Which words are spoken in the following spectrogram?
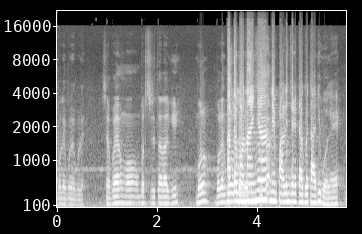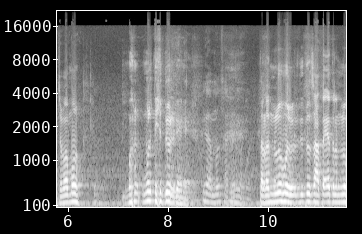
Boleh, boleh, boleh. Siapa yang mau bercerita lagi? Mul, boleh Mul, Atau mau boleh nanya nimpalin cerita gue tadi boleh. Coba Mul, mul, mul tidur kayaknya. Enggak, mau sadar enggak, Bun? telan dulu Mul. Itu sate telan dulu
